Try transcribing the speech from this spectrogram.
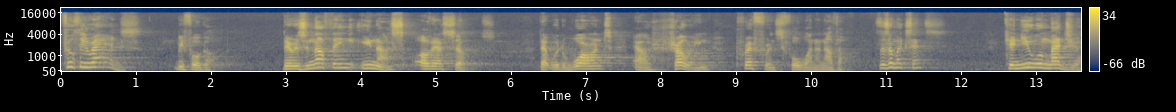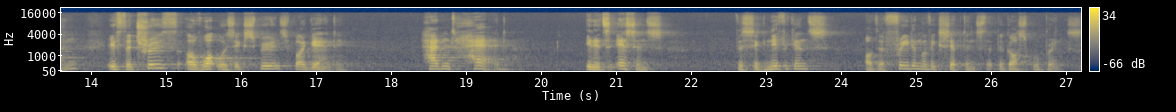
filthy rags before God. There is nothing in us of ourselves that would warrant our showing preference for one another. Does that make sense? Can you imagine if the truth of what was experienced by Gandhi hadn't had, in its essence, the significance of the freedom of acceptance that the gospel brings.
